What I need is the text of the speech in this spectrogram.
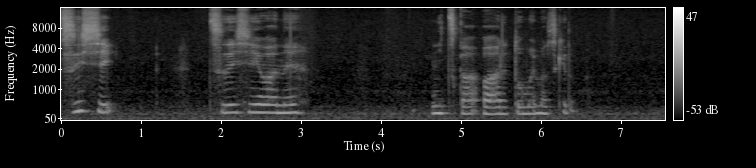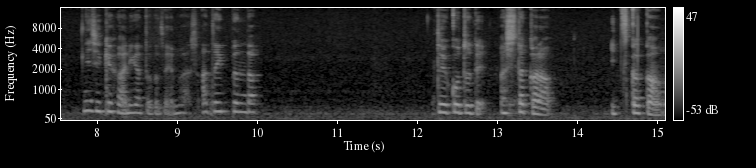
追試。追試はねいつかはあると思いますけど。29分ありがとうございます。あと1分だ。ということで明日から5日間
